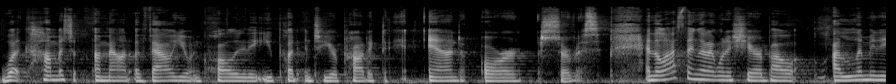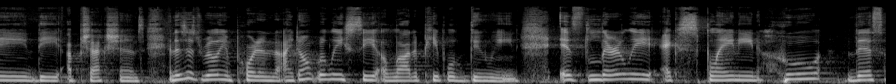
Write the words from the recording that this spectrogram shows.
what how much amount of value and quality that you put into your product and or service. And the last thing that I want to share about eliminating the objections, and this is really important I don't really see a lot of people doing, is literally explaining who this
